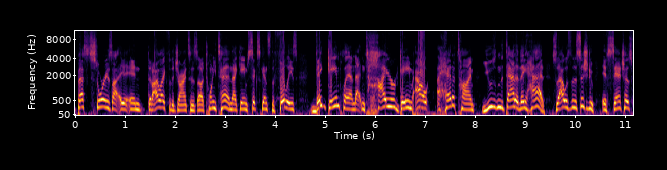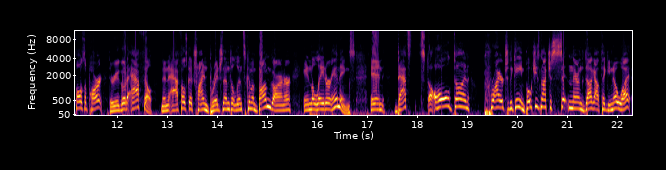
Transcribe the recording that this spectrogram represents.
best stories I, in that I like for the Giants is uh, 2010 that game six against the Phillies. They game planned that entire game out ahead of time using the data they had. So that was the decision. To if Sanchez falls apart, they're going to go to Affeldt. Then Affeldt's going to try and bridge them to Lincecum and Bumgarner in the later innings, and that's all done prior to the game. Bochy's not just sitting there in the dugout thinking, you know what?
